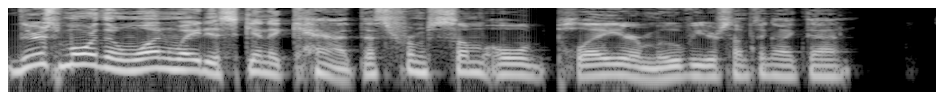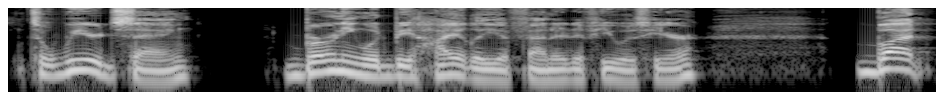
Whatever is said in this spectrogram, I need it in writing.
There's more than one way to skin a cat. That's from some old play or movie or something like that. It's a weird saying. Bernie would be highly offended if he was here. But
